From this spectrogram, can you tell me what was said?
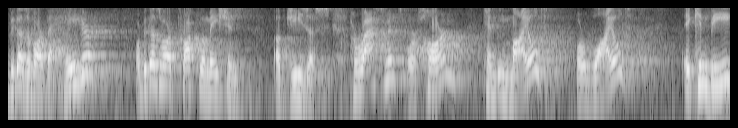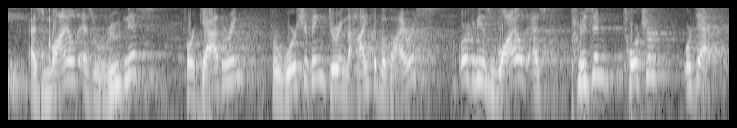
because of our behavior, or because of our proclamation of Jesus. Harassment or harm can be mild or wild. It can be as mild as rudeness for gathering, for worshiping during the height of a virus, or it can be as wild as prison, torture, or death.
